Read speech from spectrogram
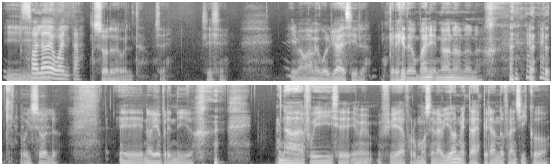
Y solo de vuelta. Solo de vuelta, sí, sí, sí. Y mamá me volvió a decir, ¿querés que te acompañe? No, no, no, no. Voy solo. Eh, no había aprendido. Nada, fui, se, fui a Formosa en avión, me estaba esperando Francisco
